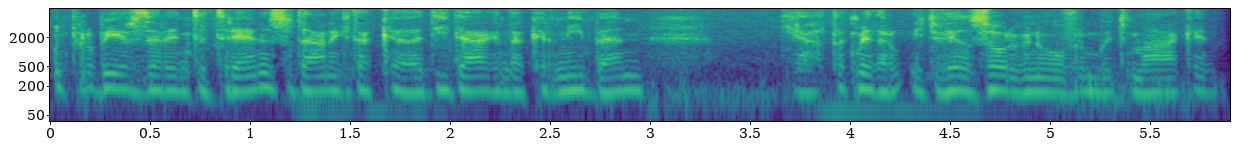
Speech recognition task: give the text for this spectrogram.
Ik probeer ze daarin te trainen, zodanig dat ik uh, die dagen dat ik er niet ben, ja, dat ik me daar ook niet veel zorgen over moet maken.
